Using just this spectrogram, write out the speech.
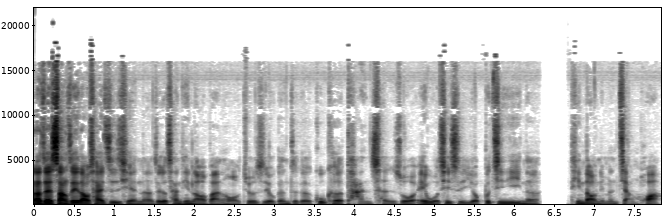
那在上这道菜之前呢，这个餐厅老板哦，就是有跟这个顾客坦诚说，哎，我其实有不经意呢听到你们讲话。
